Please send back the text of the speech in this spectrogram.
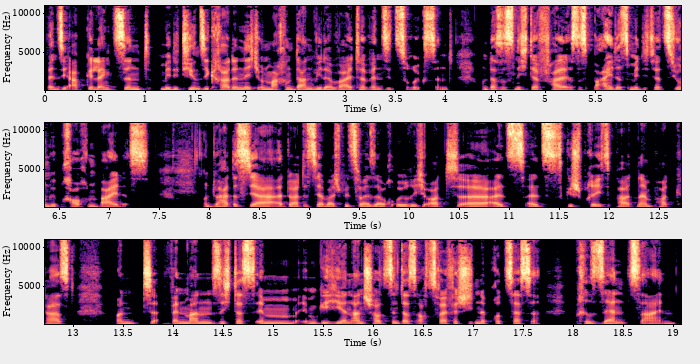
Wenn sie abgelenkt sind, meditieren sie gerade nicht und machen dann wieder weiter, wenn sie zurück sind. Und das ist nicht der Fall. Es ist beides Meditation. Wir brauchen beides. Und du hattest ja, du hattest ja beispielsweise auch Ulrich Ott äh, als, als Gesprächspartner im Podcast. Und wenn man sich das im, im Gehirn anschaut, sind das auch zwei verschiedene Prozesse. Präsent sein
